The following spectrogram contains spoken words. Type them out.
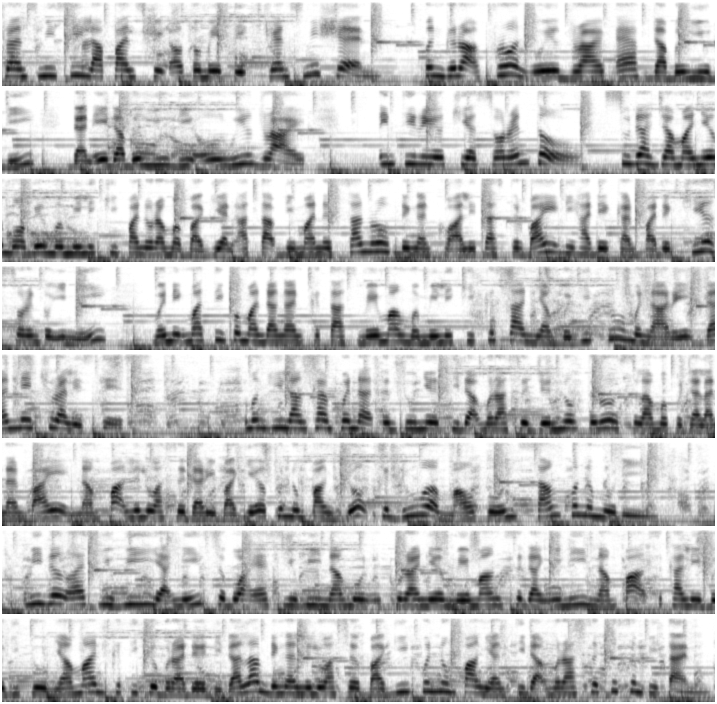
Transmisi 8 speed automatic transmission. Penggerak front wheel drive FWD dan AWD all wheel drive. Interior Kia Sorento sudah zamannya mobil memiliki panorama bahagian atap di mana sunroof dengan kualitas terbaik dihadirkan pada Kia Sorento ini. Menikmati pemandangan kertas memang memiliki kesan yang begitu menarik dan naturalistis menghilangkan penat tentunya tidak merasa jenuh terus selama perjalanan baik nampak leluasa dari bagi penumpang jok kedua maupun sang pengemudi. Middle SUV yakni sebuah SUV namun ukurannya memang sedang ini nampak sekali begitu nyaman ketika berada di dalam dengan leluasa bagi penumpang yang tidak merasa kesempitan.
